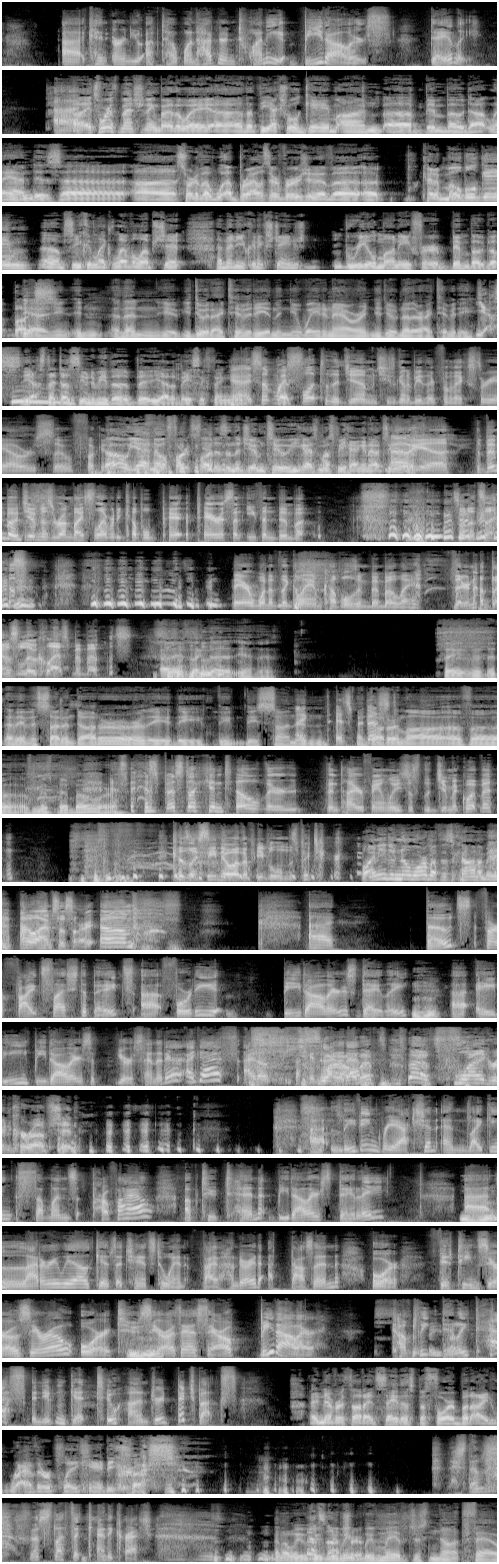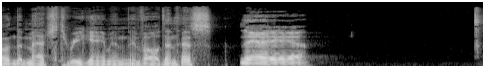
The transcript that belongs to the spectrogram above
uh, can earn you up to 120 B dollars daily. Uh, it's worth mentioning, by the way, uh, that the actual game on uh, Bimbo.land is uh, uh, sort of a, a browser version of a, a kind of mobile game. Um, so you can like level up shit, and then you can exchange real money for Bimbo bucks. Yeah, and, you, and, and then you, you do an activity and then you wait an hour and you do another activity. yes, yes, that does seem to be the yeah the basic thing. Yeah, that- I sent my that- slut to the gym and she's gonna be there for the next three hours, so fucking. Oh yeah, no, Fart Slut is in the gym too. You guys must be hanging out together. Oh yeah. The Bimbo Gym is run by celebrity couple Par- Paris and Ethan Bimbo. That's what it says. They're one of the glam couples in Bimbo Land. They're not those low class bimbos. Oh, it's like the yeah the. the- the- are they the son and daughter, or the the the, the son and, it's and best- daughter-in-law of uh, of Miss Bimbo? Or As best I can tell, their entire family is just the gym equipment. Because I see no other people in this picture. Well, I need to know more about this economy. Oh, I'm so sorry. Um, Uh, votes for fight slash debates, uh, 40 B dollars daily, uh, 80 B dollars if you're a senator, I guess. I don't fucking know Wow, them. that's that's flagrant corruption. Uh, leaving reaction and liking someone's profile, up to 10 B dollars daily. Uh, lottery wheel gives a chance to win 500, 1000, or 1500 or 2000 B dollar. Complete daily tests and you can get 200 bitch bucks. I never thought I'd say this before, but I'd rather play Candy Crush. There's no, there's no sluts at Candy Crush. I don't know. We, we, That's we, not may, true. we may have just not found the match three game in, involved in this. yeah, yeah,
